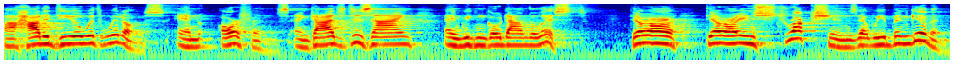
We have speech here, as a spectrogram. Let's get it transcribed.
uh, how to deal with widows and orphans, and God's design, and we can go down the list. There are, there are instructions that we've been given.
